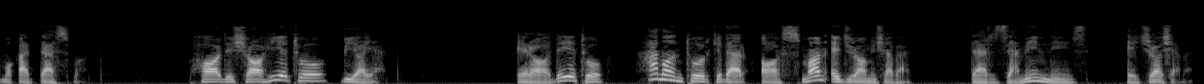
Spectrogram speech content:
مقدس باد. پادشاهی تو بیاید. اراده تو همانطور که در آسمان اجرا می شود در زمین نیز اجرا شود.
